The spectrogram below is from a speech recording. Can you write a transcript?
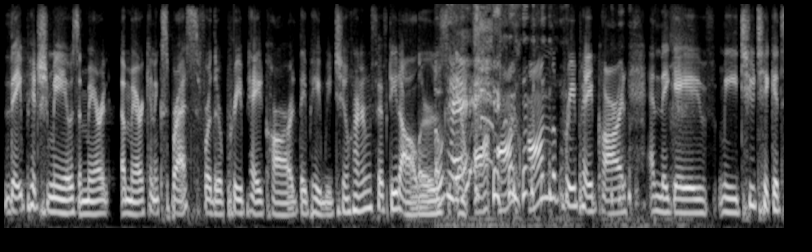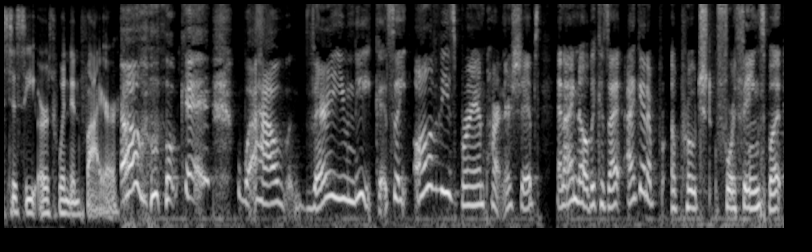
They pitched me. It was Amer- American Express for their prepaid card. They paid me two hundred and fifty dollars okay. on, on, on, the prepaid card, and they gave me two tickets to see Earth, Wind, and Fire. Oh, okay. Well, how very unique. So all of these brand partnerships, and I know because I, I get a- approached for things, but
